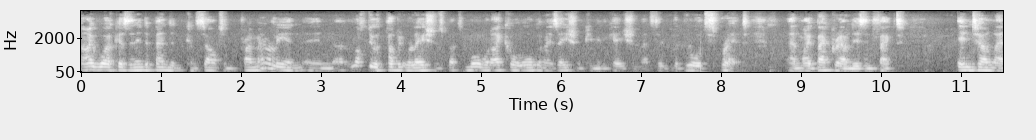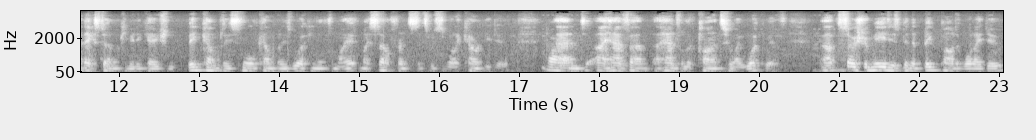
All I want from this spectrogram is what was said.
I work as an independent consultant, primarily in, in uh, a lot to do with public relations, but more what I call organizational communication. That's the, the broad spread. And my background is, in fact, internal and external communication. Big companies, small companies, working for my, myself, for instance, which is what I currently do. Wow. And I have um, a handful of clients who I work with. Uh, social media has been a big part of what I do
